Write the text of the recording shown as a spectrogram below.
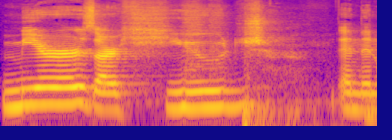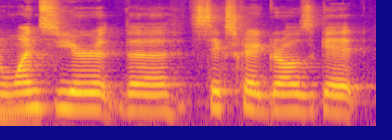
mirrors are huge and then once you're the sixth grade girls get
